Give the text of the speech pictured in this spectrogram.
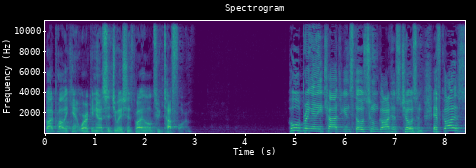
God probably can't work in your situation. It's probably a little too tough for him. Who will bring any charge against those whom God has chosen? If God is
